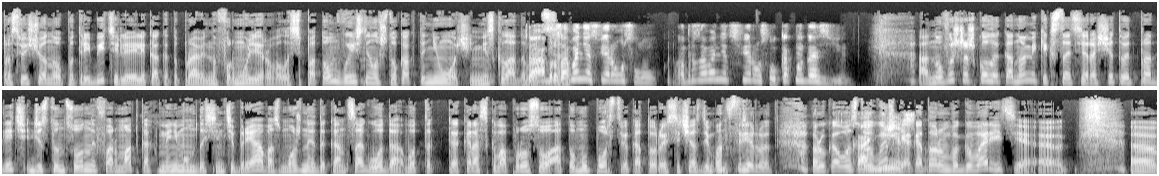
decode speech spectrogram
просвещенного потребителя, или как это правильно формулировалось. Потом выяснилось, что как-то не очень, не складывается. Да, образование сфера услуг. Образование сфера услуг, как магазин. А, но Высшая школа экономики, кстати, рассчитывает продлить дистанционный формат как минимум до сентября, а возможно и до конца года. Вот как раз к вопросу о том упорстве, которое сейчас демонстрирует руководство Конечно. вышки, о котором вы говорите, э, э,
